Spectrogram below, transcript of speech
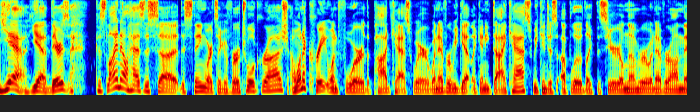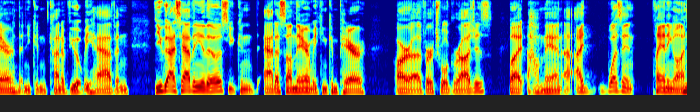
Yeah, yeah. There's because Lionel has this uh, this thing where it's like a virtual garage. I want to create one for the podcast where whenever we get like any diecast, we can just upload like the serial number or whatever on there. Then you can kind of view what we have. And if you guys have any of those, you can add us on there and we can compare our uh, virtual garages. But oh man, I, I wasn't planning on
